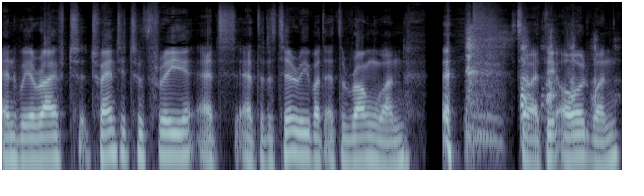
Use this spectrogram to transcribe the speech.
and we arrived twenty to three at at the distillery, but at the wrong one, so at the old one.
